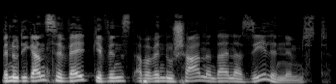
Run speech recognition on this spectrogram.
wenn du die ganze Welt gewinnst, aber wenn du Schaden an deiner Seele nimmst.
